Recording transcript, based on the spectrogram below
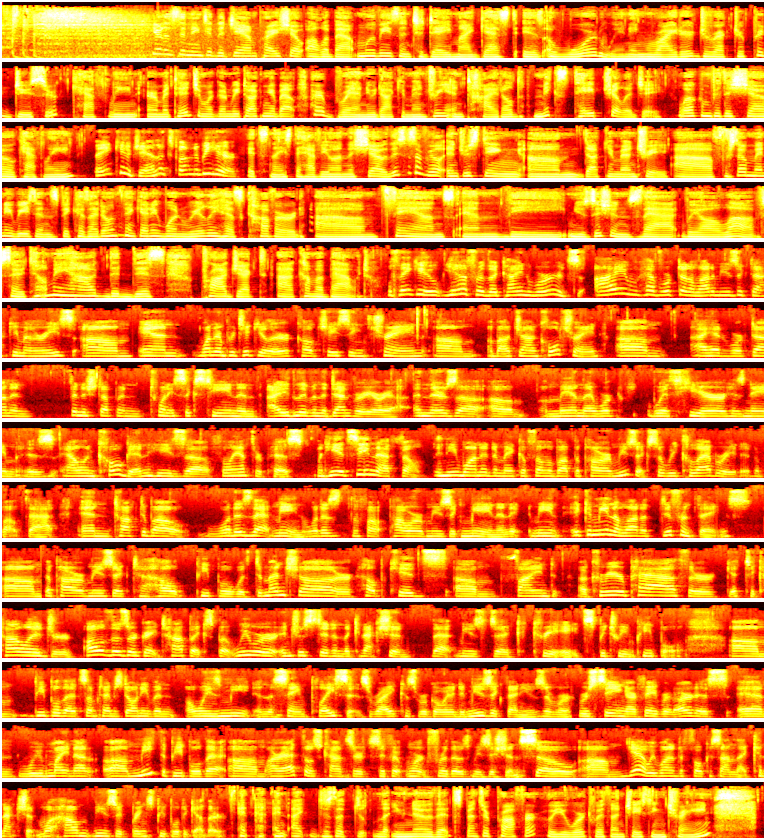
You're listening to the Jan Price Show all about movies, and today my guest is award-winning writer, director, producer Kathleen Ermitage, and we're going to be talking about her brand new documentary entitled Mixtape Trilogy. Welcome to the show, Kathleen. Thank you, Jan. It's fun to be here. It's nice to have you on the show. This is a real interesting um, documentary uh, for so many reasons because I don't think anyone really has covered um, fans and the musicians that we all love. So tell me how did this project uh, come about? Well, thank you. Yeah, for the kind words. I have worked on a lot of music documentaries, um, and one in particular called Chasing Trane um, about John Coltrane. Um, I had worked on and finished up in 2016, and I live in the Denver area. And there's a, a, a man that I worked with here. His name is Alan Cogan. He's a philanthropist, and he had seen that film, and he wanted to make a film about the power of music. So we collaborated about that and talked about what does that mean? What does the power of music mean? And it I mean it can mean a lot of different things. Um, the power of music to help people with dementia or help kids um, find a career path or get to college college or all of those are great topics, but we were interested in the connection that music creates between people. Um, people that sometimes don't even always meet in the same places, right? Because we're going to music venues and we're, we're seeing our favorite artists, and we might not uh, meet the people that um, are at those concerts if it weren't for those musicians. So, um, yeah, we wanted to focus on that connection, what, how music brings people together. And, and I just let you know that Spencer Proffer, who you worked with on Chasing Trane,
